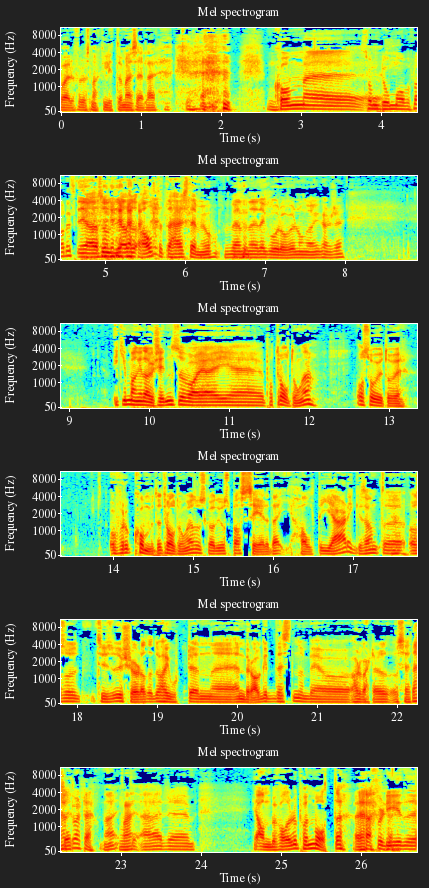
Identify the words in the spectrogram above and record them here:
bare for å snakke litt om meg selv her. Kom eh, Som dum overfladisk. Ja, altså, alt dette her stemmer jo, men eh, det går over noen ganger kanskje. Ikke mange dager siden så var jeg eh, på Trolltunga og så utover. Og for å komme til Trolltunga så skal du jo spasere deg halvt i hjel, ikke sant? Og så synes du selv at du har gjort en, eh, en bragd nesten med å... Har du vært der og sett Det har selv? ikke vært det. Nei, Nei. det er... eh, Jeg anbefaler det på en måte, fordi det,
